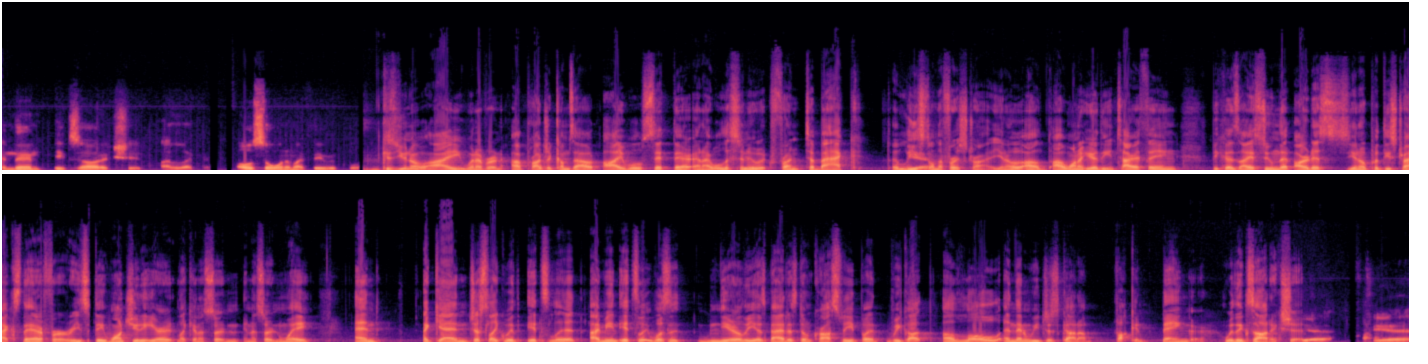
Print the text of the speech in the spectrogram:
and then exotic shit. I like that. Also, one of my favorite quotes. Because you know, I whenever a project comes out, I will sit there and I will listen to it front to back, at least Yeah. on the first try. You know, I'll, I want to hear the entire thing because I assume that artists, you know, put these tracks there for a reason. They want you to hear it like in a certain in a certain way. And again, just like with It's Lit, I mean, It's Lit wasn't nearly as bad as Don't Cross Me, but we got a lull and then we just got a fucking banger with exotic shit. Yeah, yeah,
